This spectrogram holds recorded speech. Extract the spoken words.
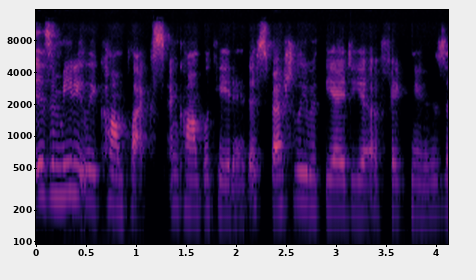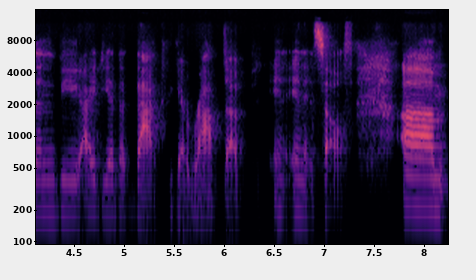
is immediately complex and complicated, especially with the idea of fake news and the idea that that could get wrapped up in, in itself. Um,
